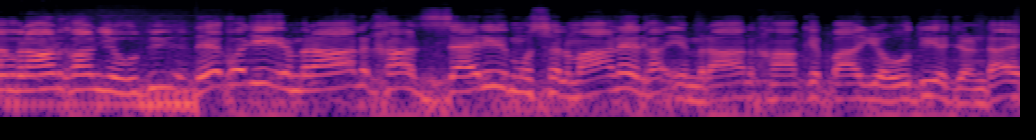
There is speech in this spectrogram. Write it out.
عمران خان یہودی ہے۔ دیکھو جی عمران خان زہری مسلمان ہے۔ عمران خان کے پاس یہودی ایجنڈا ہے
